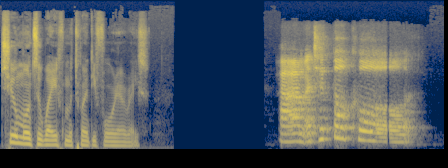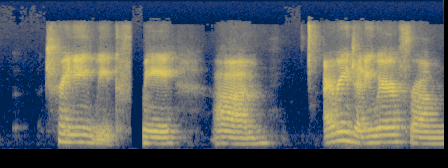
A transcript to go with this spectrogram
two months away from a 24 hour race. Um, a typical training week for me, um, I range anywhere from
